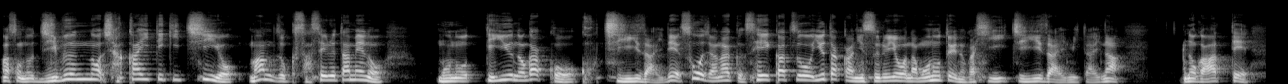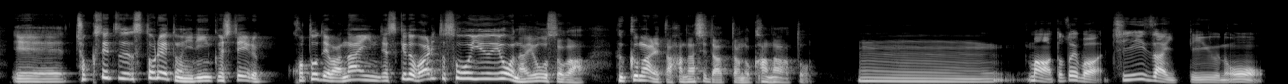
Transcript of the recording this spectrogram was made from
まあその自分の社会的地位を満足させるためのものっていうのが、こう、地位罪で、そうじゃなく生活を豊かにするようなものというのが非地位罪みたいなのがあって、えー、直接ストレートにリンクしていることではないんですけど、割とそういうような要素が含まれた話だったのかなと。うーん。まあ、例えば、地位財っていうのを、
